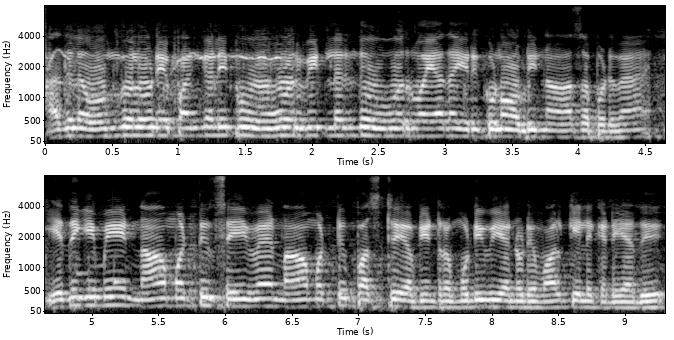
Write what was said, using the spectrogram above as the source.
அதில் உங்களுடைய பங்களிப்பு ஒவ்வொரு வீட்டிலேருந்து ஒவ்வொரு ரூபாயாக தான் இருக்கணும் அப்படின்னு நான் ஆசைப்படுவேன். எதையுமே நான் மட்டும் செய்வேன் நான் மட்டும் ஃபஸ்ட்டு அப்படின்ற முடிவு என்னுடைய வாழ்க்கையில் கிடையாது.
